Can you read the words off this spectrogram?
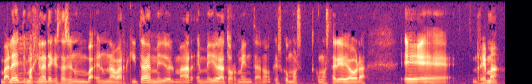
¿vale? Tú Mm. imagínate que estás en, un en una barquita en medio del mar, en medio de la tormenta, ¿no? Que es como, como estaría yo ahora. Eh, rema.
